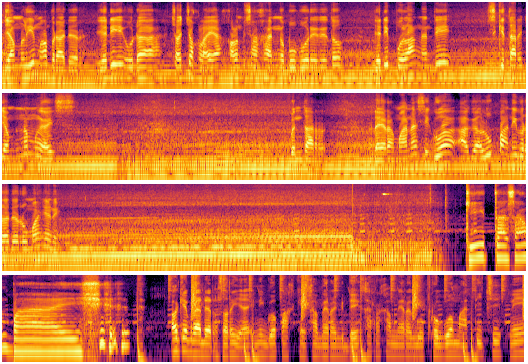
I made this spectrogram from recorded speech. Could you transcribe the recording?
Jam 5 brother. Jadi udah cocok lah ya kalau misalkan ngebuburit itu. Jadi pulang nanti sekitar jam 6 guys. Bentar. Daerah mana sih? Gua agak lupa nih brother rumahnya nih kita sampai Oke brother, sorry ya, ini gue pakai kamera gede karena kamera GoPro gue mati cuy. Nih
